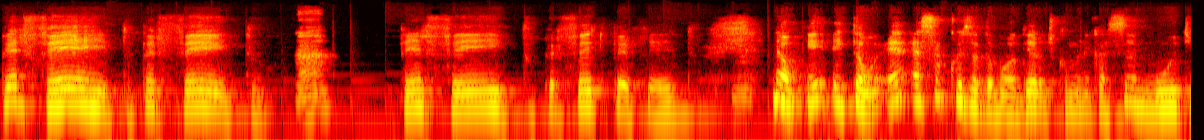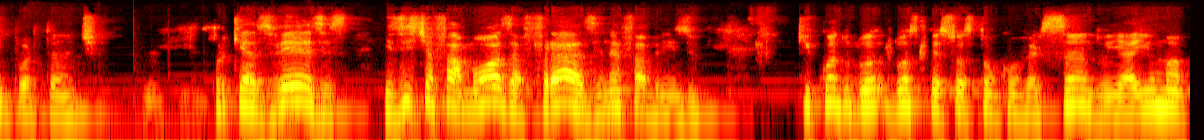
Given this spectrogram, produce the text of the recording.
Perfeito, perfeito. Hã? Perfeito, perfeito, perfeito. Hum. Não, então, é, essa coisa do modelo de comunicação é muito importante. Porque, às vezes, existe a famosa frase, né, Fabrício, que quando duas pessoas estão conversando e aí uma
